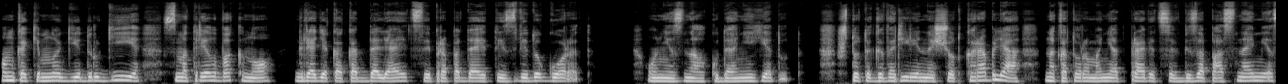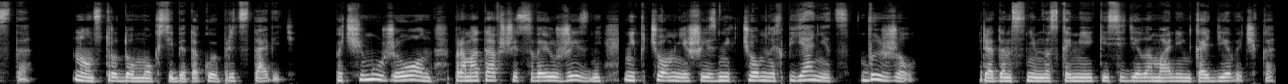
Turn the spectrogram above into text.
Он, как и многие другие, смотрел в окно, глядя, как отдаляется и пропадает из виду город. Он не знал, куда они едут. Что-то говорили насчет корабля, на котором они отправятся в безопасное место. Но он с трудом мог себе такое представить. Почему же он, промотавший свою жизнь, никчемнейший из никчемных пьяниц, выжил? Рядом с ним на скамейке сидела маленькая девочка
